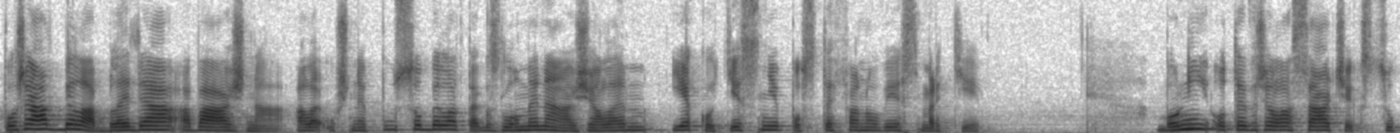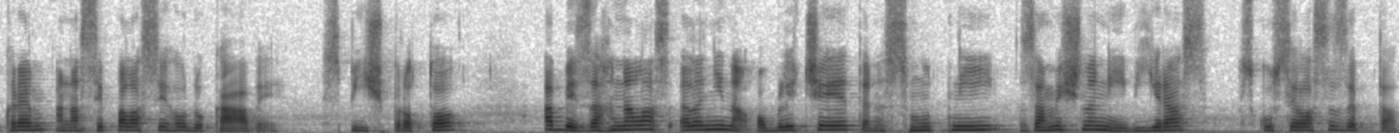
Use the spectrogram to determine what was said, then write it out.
Pořád byla bledá a vážná, ale už nepůsobila tak zlomená žalem, jako těsně po Stefanově smrti. Bonnie otevřela sáček s cukrem a nasypala si ho do kávy. Spíš proto, aby zahnala z Elenina obličeje ten smutný, zamyšlený výraz, zkusila se zeptat.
